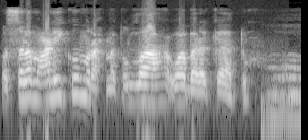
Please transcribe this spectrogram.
Wassalamualaikum warahmatullahi wabarakatuh.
